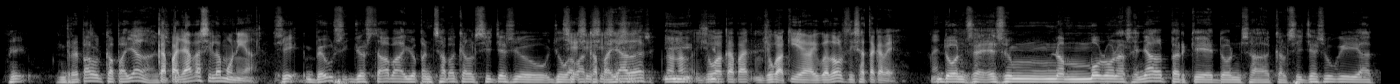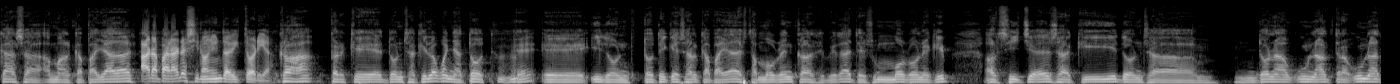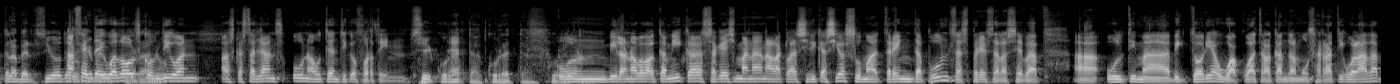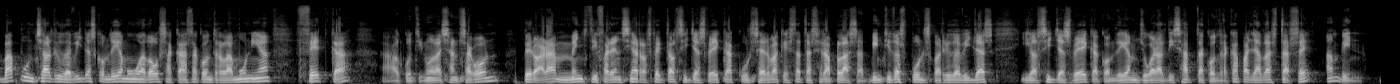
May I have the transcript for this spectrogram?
Sí, rep el Capellades. Capellades i la Múnia. Sí, veus, jo estava, jo pensava que el Sitges jugava sí, sí, a Capellades. Sí, sí, sí. No, no, juga, i... Capa... juga aquí a Aiguadols dissabte que ve. Eh? Doncs és una molt bona senyal perquè doncs, que el Sitges jugui a casa amb el Capellades... Ara per ara és sinònim de victòria. Clar, perquè doncs, aquí l'ha guanyat tot. Uh. -huh. eh? Eh, I doncs, tot i que és el Capellades, està molt ben classificat, és un molt bon equip, el Sitges aquí doncs, eh, dona una altra, una altra versió del Ha fet d'Aiguadols, fora, com no? diuen els castellans, un autèntico fortín. Sí, correcte, eh? correcte, correcte. Un Vilanova del Camí que segueix manant a la classificació, suma 30 punts després de la seva uh, última victòria, 1 a 4 al camp del Montserrat Igualada. Va punxar el Riu de Villes, com dèiem, 1 a 2 a casa contra la Múnia, fet que uh, el continua deixant segon, però ara amb menys diferència respecte al Sitges B, que conserva aquesta tercera plaça. 22 punts per Riu de Villes i el Sitges B, que, com dèiem, jugarà dissabte contra Capellades, tercer amb 20.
